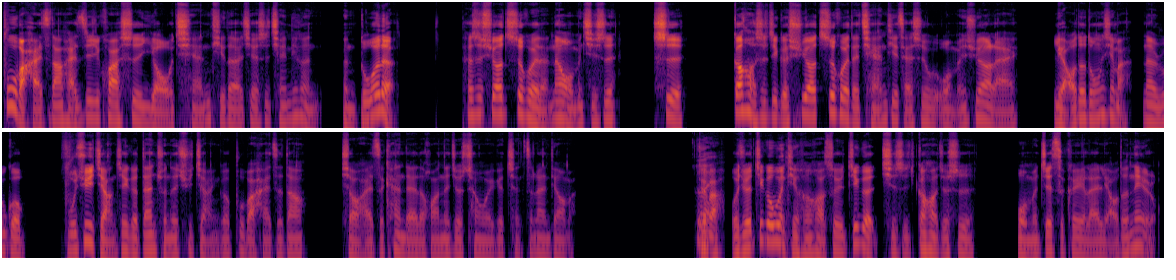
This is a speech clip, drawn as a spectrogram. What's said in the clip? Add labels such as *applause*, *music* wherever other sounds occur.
不把孩子当孩子这句话是有前提的，而且是前提很很多的，它是需要智慧的。那我们其实是刚好是这个需要智慧的前提，才是我们需要来聊的东西嘛。那如果不去讲这个，单纯的去讲一个不把孩子当小孩子看待的话，那就成为一个陈词滥调嘛。对吧？我觉得这个问题很好，所以这个其实刚好就是我们这次可以来聊的内容。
